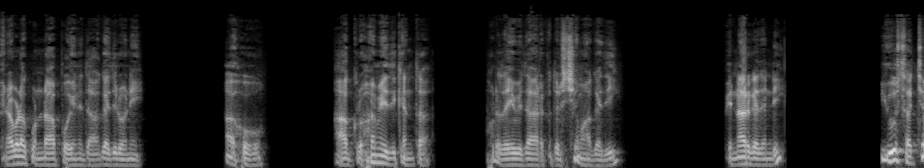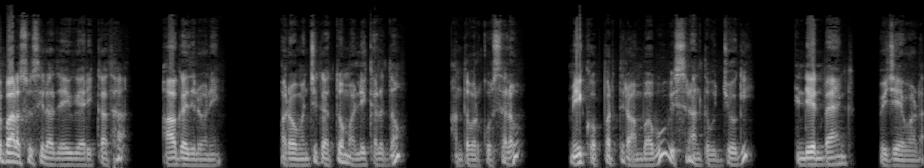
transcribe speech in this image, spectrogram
వినబడకుండా పోయిన ఆ అహో ఆ గృహమేదికెంత హృదయ విదారక దృశ్యం ఆ గది? విన్నారు కదండి. యు సత్యబాల సుశీలాదేవి గారి కథ ఆ గదిలోని. మరో మంచి కథతో మళ్ళీ కలుద్దాం. అంతవరకు సెలవు. మీ కొప్పర్తి రాంబాబు విశ్రాంత ఉద్యోగి ఇండియన్ బ్యాంక్ విజయవాడ.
